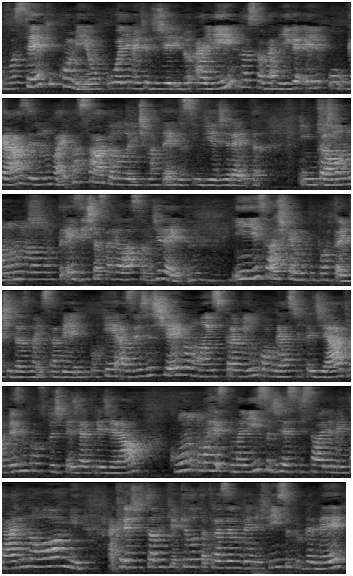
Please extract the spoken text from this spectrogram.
você que comeu, o alimento é digerido ali na sua barriga, ele, o gás ele não vai passar pelo leite materno assim via direta. Então não, não existe essa relação direta. Uhum. E isso eu acho que é muito importante das mães saberem, porque às vezes chegam mães para mim como gastropediatra, ou mesmo consulta de pediatria geral, com uma, uma lista de restrição alimentar enorme, acreditando que aquilo está trazendo benefício para o bebê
